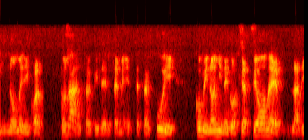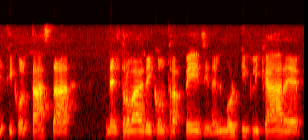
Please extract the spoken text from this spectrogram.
in nome di qualcos'altro evidentemente, per cui come in ogni negoziazione la difficoltà sta nel trovare dei contrappesi, nel moltiplicare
